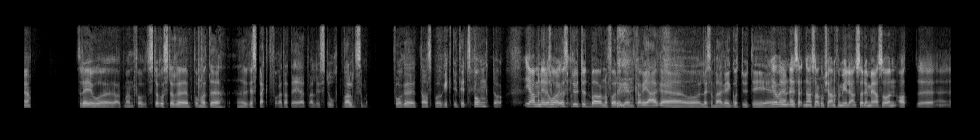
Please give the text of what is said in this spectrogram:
Ja. Så det er jo eh, at man får større og større på en måte eh, respekt for at dette er et veldig stort valg som foretas på riktig tidspunkt. og Ja, men Du kan det ikke bare sprute ut barn og få deg en karriere og liksom være godt ute i eh, Ja, men når jeg snakker om kjernefamilien, så er det mer sånn at uh,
